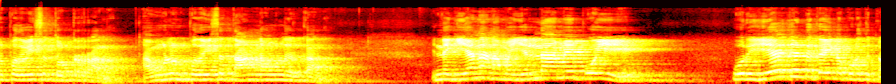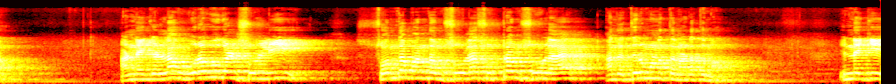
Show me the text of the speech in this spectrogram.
முப்பது வயசை தொட்டுடுறாங்க. அவங்களும் முப்பது வயசை தாண்டினவங்களும் இருக்காங்க. இன்றைக்கி ஏன்னா நம்ம எல்லாமே போய் ஒரு ஏஜெண்ட் கையில் கொடுத்துட்டோம். அன்னைக்கெல்லாம் உறவுகள் சொல்லி சொந்த பந்தம் சூழ சுற்றம் சூழ அந்த திருமணத்தை நடத்தணும் இன்னைக்கு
